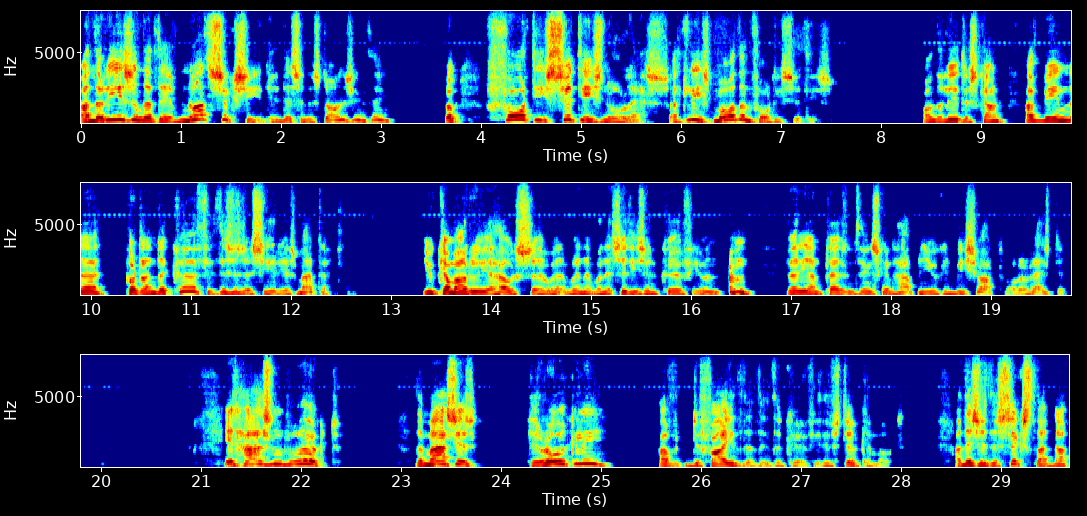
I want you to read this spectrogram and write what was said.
And the reason that they've not succeeded is an astonishing thing. Look, 40 cities, no less, at least more than 40 cities, on the latest count, have been uh, put under curfew. This is a serious matter you come out of your house uh, when, when a city's in curfew and very unpleasant things can happen. You can be shot or arrested. It hasn't worked. The masses heroically have defied the, the, the, curfew. They've still come out. And this is the sixth night. Now,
